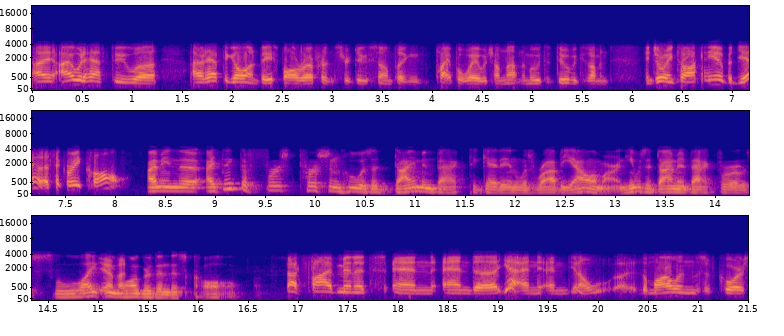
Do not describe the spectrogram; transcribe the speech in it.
I I would have to. Uh, I would have to go on Baseball Reference or do something type of way, which I'm not in the mood to do because I'm enjoying talking to you. But yeah, that's a great call. I mean, the I think the first person who was a Diamondback to get in was Robbie Alomar, and he was a Diamondback for slightly yeah, longer than this call about five minutes, and and uh, yeah, and and you know uh, the Marlins, of course.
